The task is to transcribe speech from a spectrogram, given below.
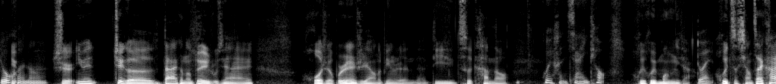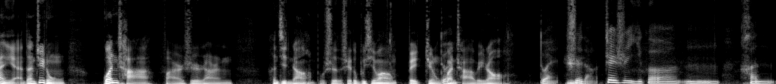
有可能。是因为这个，大家可能对乳腺癌或者不认识这样的病人呢，第一次看到会很吓一跳。会会懵一下，对，会想再看一眼，但这种观察反而是让人很紧张、很不适的，谁都不希望被这种观察围绕。对，是的，这是一个嗯，很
